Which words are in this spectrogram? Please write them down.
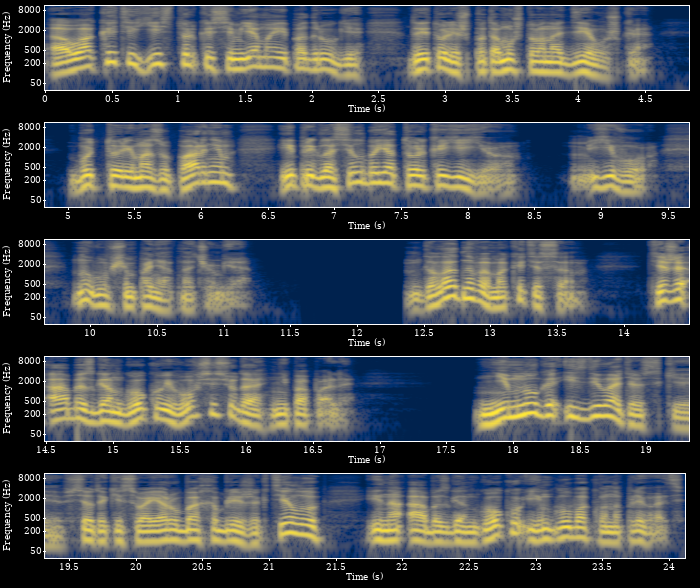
А у Акэти есть только семья моей подруги, да и то лишь потому, что она девушка будь то Римазу парнем, и пригласил бы я только ее. Его. Ну, в общем, понятно, о чем я. Да ладно вам, Акэти-сан. Те же Абы с Гангоку и вовсе сюда не попали. Немного издевательски, все-таки своя рубаха ближе к телу, и на Абы с Гангоку им глубоко наплевать.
